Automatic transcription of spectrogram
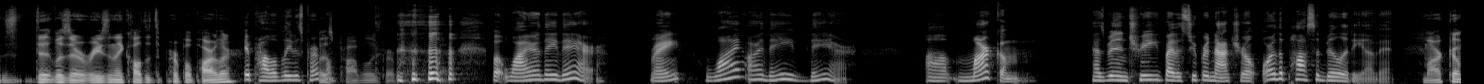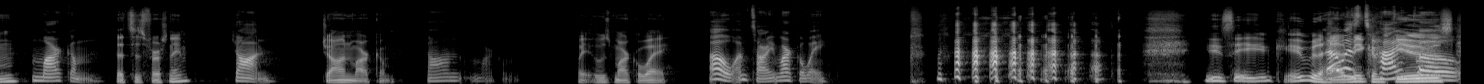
was there a reason they called it the purple parlor? It probably was purple. It was probably purple. But why are they there? Right? Why are they there? Uh, Markham has been intrigued by the supernatural or the possibility of it. Markham, Markham, that's his first name? John, John Markham. John Markham. Wait, who's Mark away? Oh, I'm sorry, Markaway. You see, you, would have had me confused. typo.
